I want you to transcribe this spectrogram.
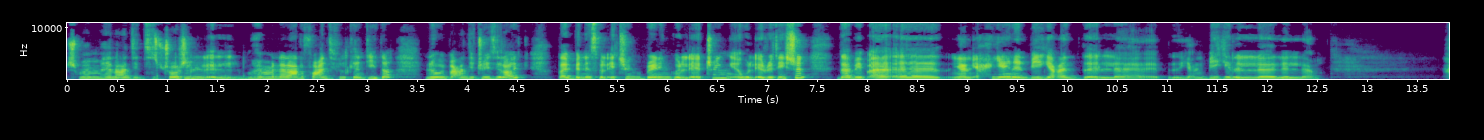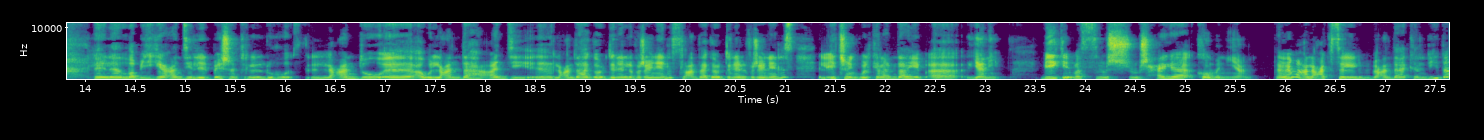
مش مهم هنا عندي discharge المهم إن أنا أعرفه عندي في الكانديدا إن هو بيبقى عندي cheesy like طيب بالنسبة لل itching burning وال itching وال irritation ده بيبقى آه يعني أحيانا بيجي عند يعني بيجي لل, لل لا إله إلا الله بيجي عندي لل patient اللي هو اللي عنده آه، أو اللي عندها عندي آه، اللي عندها Gardnerella vaginalis اللي عندها Gardnerella vaginalis ال itching والكلام ده يبقى يعني بيجي بس مش مش حاجة common يعني. تمام؟ على عكس اللي بيبقى عندها كانديدا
